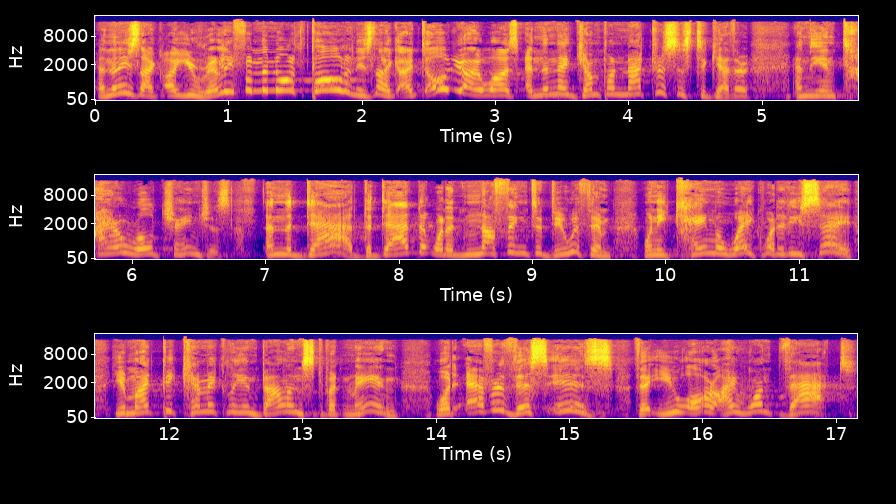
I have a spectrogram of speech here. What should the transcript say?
And then he's like, Are you really from the North Pole? And he's like, I told you I was. And then they jump on mattresses together, and the entire world changes. And the dad, the dad that wanted nothing to do with him, when he came awake, what did he say? You might be chemically imbalanced, but man, whatever this is that you are, I want that.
